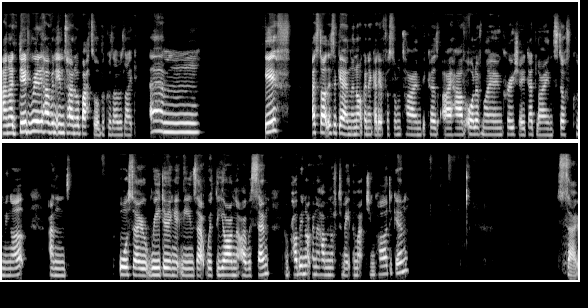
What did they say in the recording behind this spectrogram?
And I did really have an internal battle because I was like, um, if I start this again, they're not going to get it for some time because I have all of my own crochet deadline stuff coming up. And also, redoing it means that with the yarn that I was sent, I'm probably not going to have enough to make the matching cardigan. So,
